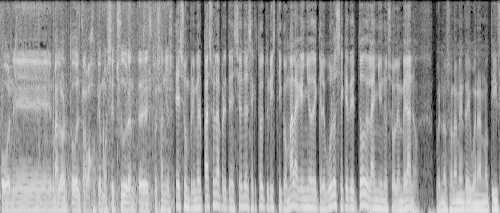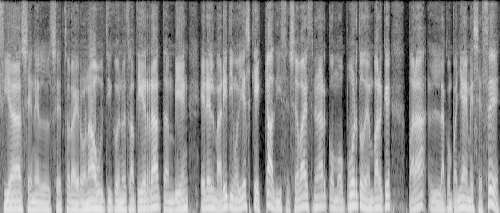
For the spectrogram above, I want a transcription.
pone en valor todo el trabajo que hemos hecho durante estos años. Es un primer paso en la pretensión del sector turístico malagueño de que el vuelo se quede todo el año y no solo en verano. Pues no solamente hay buenas noticias en el sector aeronáutico en nuestra tierra, también en el marítimo. Y es que Cádiz se va a estrenar como puerto de embarque para la compañía MSC.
